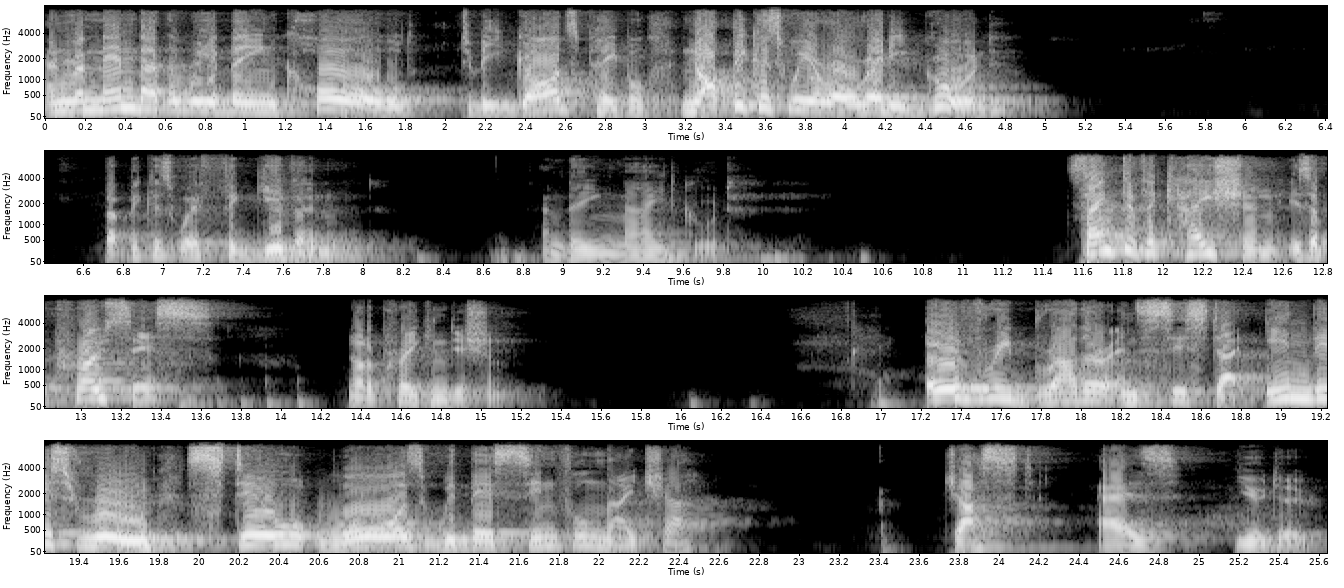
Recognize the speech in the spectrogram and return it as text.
And remember that we are being called to be God's people, not because we are already good, but because we're forgiven and being made good. Sanctification is a process, not a precondition. Every brother and sister in this room still wars with their sinful nature, just as you do.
